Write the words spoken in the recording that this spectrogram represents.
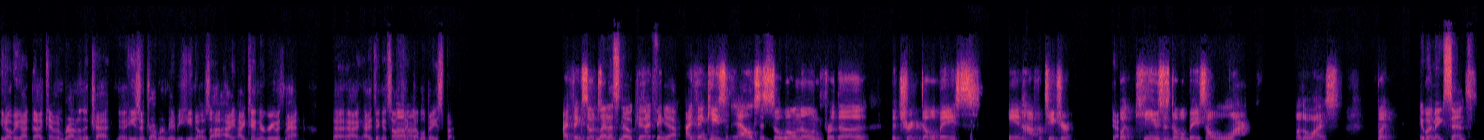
You know, we got uh, Kevin Brown in the chat. Uh, he's a drummer. Maybe he knows. I I, I tend to agree with Matt. Uh, I, I think it sounds like Uh-huh. double bass, but I think so too. Let us know, 'Cause I think yeah. I think he's Alex is so well known for the the trick double bass in Hot for Teacher, Yeah. but he uses double bass a lot. Otherwise, but It would but- make sense.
